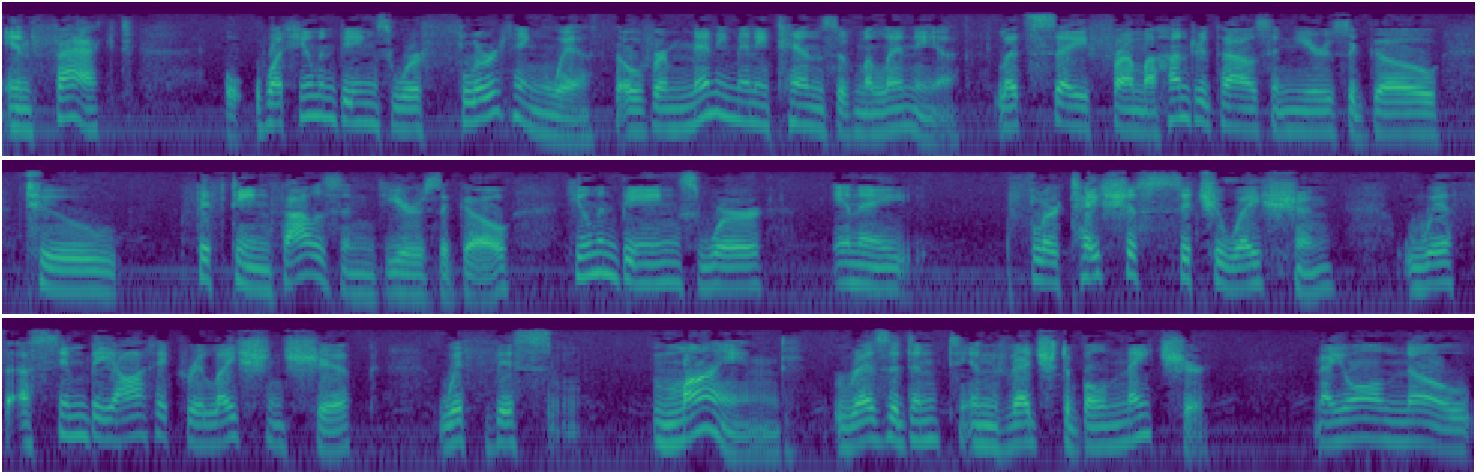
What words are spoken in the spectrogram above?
in fact, what human beings were flirting with over many, many tens of millennia, let's say from 100,000 years ago to 15,000 years ago, human beings were in a flirtatious situation with a symbiotic relationship with this mind resident in vegetable nature. Now, you all know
